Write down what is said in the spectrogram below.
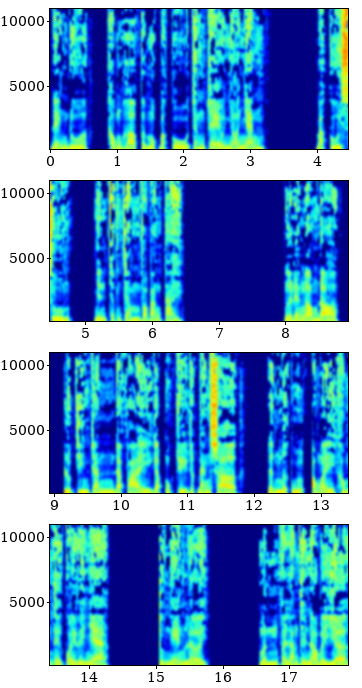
đen đúa, không hợp với một bà cụ trắng trẻo nhỏ nhắn. Bà cúi xuống, nhìn chăm chăm vào bàn tay. Người đàn ông đó, lúc chiến tranh đã phải gặp một chuyện rất đáng sợ, đến mức ông ấy không thể quay về nhà. Tôi nghẹn lời. Mình phải làm thế nào bây giờ?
